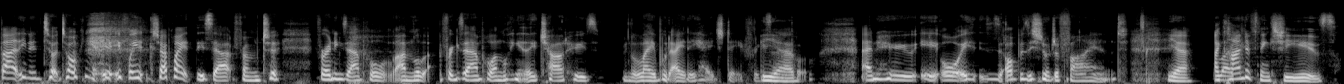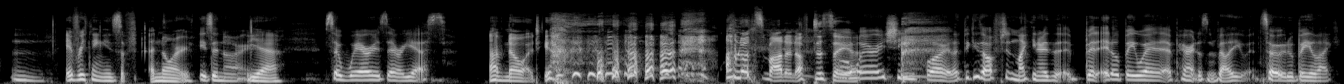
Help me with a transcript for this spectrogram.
But you know, t- talking if we extrapolate this out from to for an example, I'm for example, I'm looking at a child who's labeled ADHD, for Yeah. example, and who or is oppositional defiant yeah. I Like- kind of think she is. Mm. Everything is a no. is a no. Yeah. So where is there a yes? I have no idea. I'm not smart enough to see Or it. where is she? Like, because often, like, you know, the, but it'll be where a parent doesn't value it. So it'll be like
